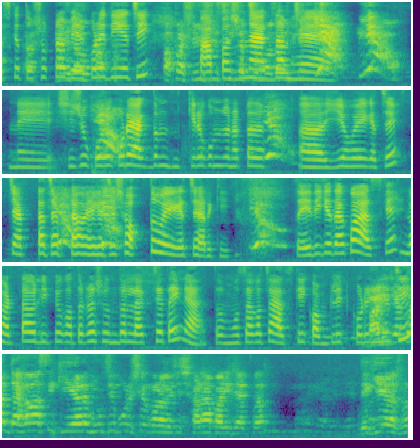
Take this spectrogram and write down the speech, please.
আজকে তোষকটা এই বের করে দিয়েছি। পাপা শিশু শোনা একদম হ্যাঁ। মানে শিশু করে করে একদম কীরকম যেন একটা ইয়ে হয়ে গেছে চ্যাপটা চ্যাপটা হয়ে গেছে শক্ত হয়ে গেছে আর কি। তো এইদিকে দেখো আজকে ঘরটাও লিপে কতটা সুন্দর লাগছে তাই না? তো মোচা কোচা আজকেই কমপ্লিট করে নিয়েছি। আজকে কি হারে মুছে পরিষ্কার করা হয়েছে সারা বাড়িটা একবার। দেখিয়ে আসো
